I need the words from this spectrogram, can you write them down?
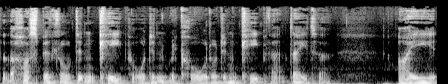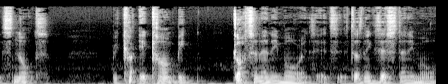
that the hospital didn't keep or didn't record or didn't keep that data, i.e., it's not, it can't be gotten anymore, it, it, it doesn't exist anymore.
